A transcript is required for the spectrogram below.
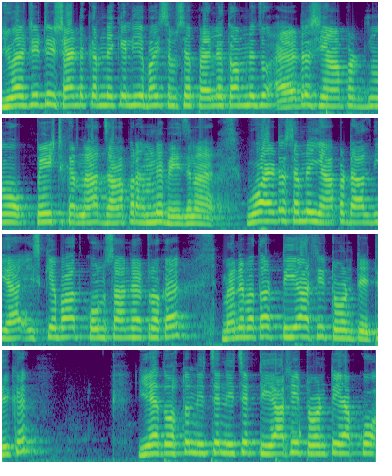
U S D T send करने के लिए भाई सबसे पहले तो हमने जो एड्रेस यहाँ पर पेस्ट करना है, जहाँ पर हमने भेजना है, वो एड्रेस हमने यहाँ पर डाल दिया है। इसके बाद कौन सा नेटवर्क है? मैंने बताया टी आर सी ट्वेंटी ठीक है? यह दोस्तों नीचे नीचे टी आर सी ट्वेंटी आपको,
